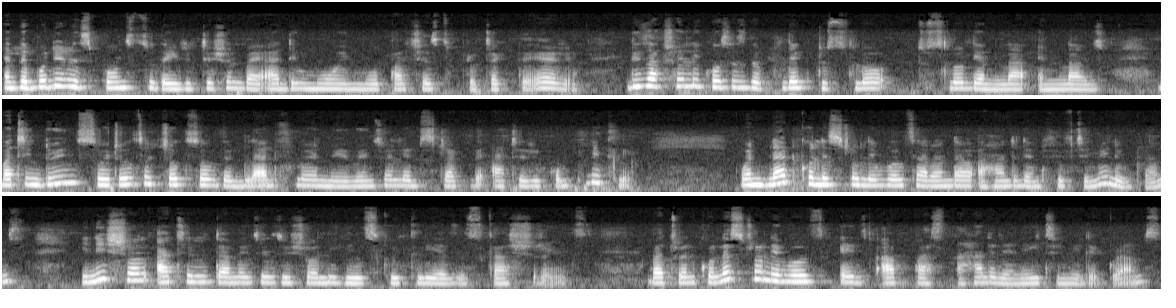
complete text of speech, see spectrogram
And the body responds to the irritation by adding more and more patches to protect the area. This actually causes the plaque to slow to slowly enla- enlarge, but in doing so, it also chokes off the blood flow and may eventually obstruct the artery completely. When blood cholesterol levels are under 150 milligrams, initial artery damages usually heals quickly as the scar shrinks. But when cholesterol levels edge up past 180 milligrams,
